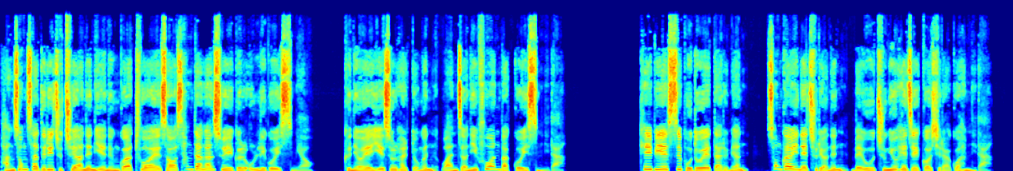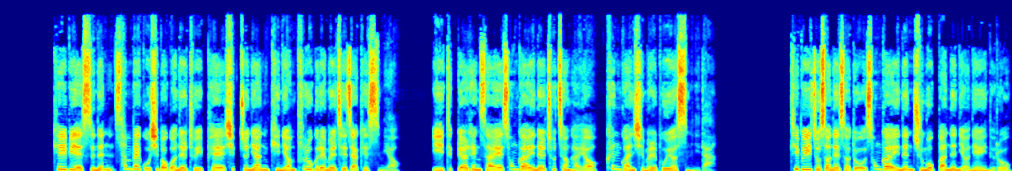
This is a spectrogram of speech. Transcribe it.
방송사들이 주최하는 예능과 투어에서 상당한 수익을 올리고 있으며 그녀의 예술 활동은 완전히 후원받고 있습니다. KBS 보도에 따르면 송가인의 출연은 매우 중요해질 것이라고 합니다. KBS는 350억 원을 투입해 10주년 기념 프로그램을 제작했으며 이 특별 행사에 송가인을 초청하여 큰 관심을 보였습니다. TV조선에서도 송가인은 주목받는 연예인으로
